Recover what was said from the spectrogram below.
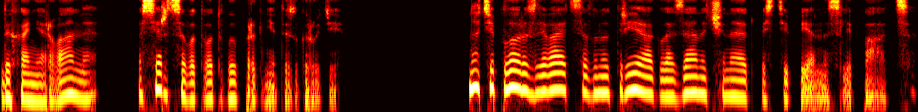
Дыхание рваное, а сердце вот-вот выпрыгнет из груди. Но тепло разливается внутри, а глаза начинают постепенно слепаться.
